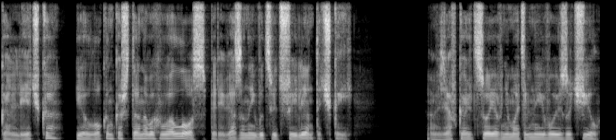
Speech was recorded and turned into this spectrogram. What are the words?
колечко и локон каштановых волос, перевязанный выцветшей ленточкой. Взяв кольцо, я внимательно его изучил.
